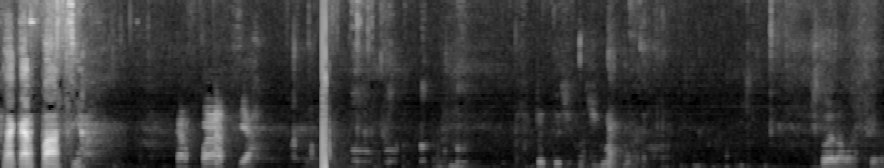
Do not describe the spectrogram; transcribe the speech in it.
La Carpazia. Carpazia. Dove è la macchina?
